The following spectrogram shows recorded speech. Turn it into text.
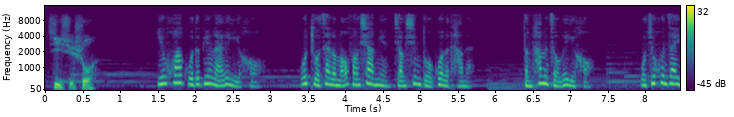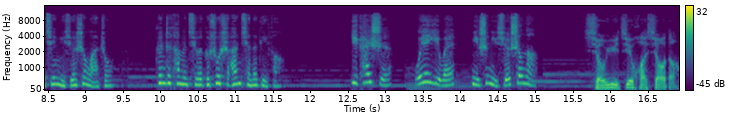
继续说：樱花国的兵来了以后，我躲在了茅房下面，侥幸躲过了他们。等他们走了以后，我就混在一群女学生娃中，跟着他们去了个说是安全的地方。一开始我也以为你是女学生呢。小玉接话笑道。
